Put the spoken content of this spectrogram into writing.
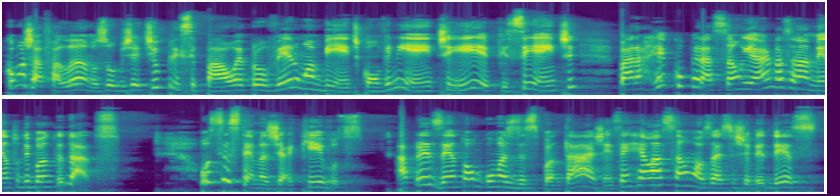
Como já falamos, o objetivo principal é prover um ambiente conveniente e eficiente para recuperação e armazenamento de banco de dados. Os sistemas de arquivos apresentam algumas desvantagens em relação aos SGBDs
